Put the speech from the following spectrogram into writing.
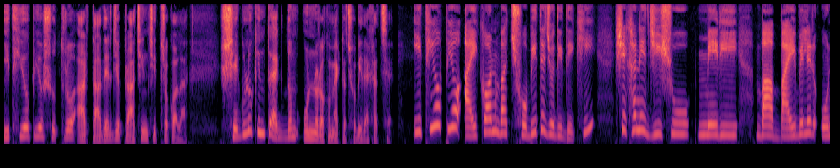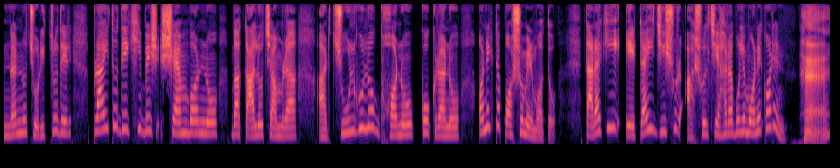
ইথিওপীয় সূত্র আর তাদের যে প্রাচীন চিত্রকলা সেগুলো কিন্তু একদম অন্যরকম একটা ছবি দেখাচ্ছে। ইথিওপীয় আইকন বা ছবিতে যদি দেখি, সেখানে যিশু, মেরি বা বাইবেলের অন্যান্য চরিত্রদের প্রায় তো দেখি বেশ শ্যামবর্ণ বা কালো চামড়া আর চুলগুলো ঘন, কোকড়ানো, অনেকটা পশমের মতো। তারা কি এটাই যিশুর আসল চেহারা বলে মনে করেন? হ্যাঁ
